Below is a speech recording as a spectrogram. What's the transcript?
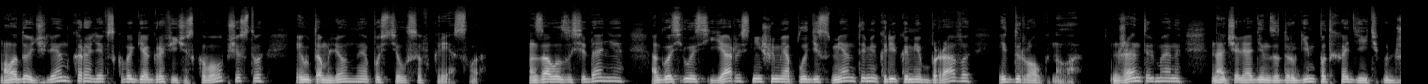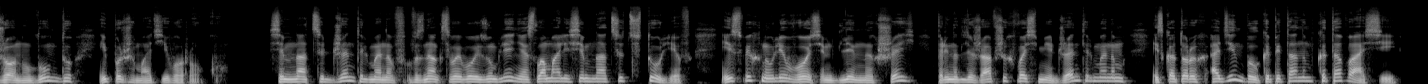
молодой член Королевского географического общества, и утомленный опустился в кресло. Зала заседания огласилась яростнейшими аплодисментами, криками «Браво!» и дрогнула. Джентльмены начали один за другим подходить к Джону Лунду и пожимать его руку. Семнадцать джентльменов в знак своего изумления сломали семнадцать стульев и свихнули восемь длинных шей, принадлежавших восьми джентльменам, из которых один был капитаном Катавасии,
